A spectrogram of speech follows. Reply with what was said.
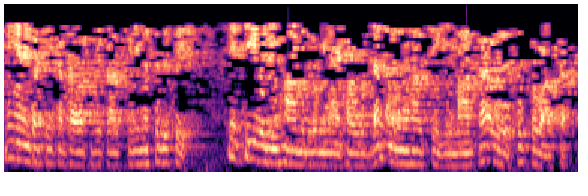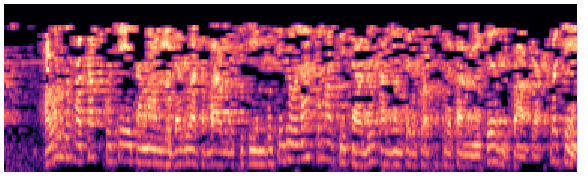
මේ ඇයිටත් මේ කතාවක් ප්‍රකාශ කිරීම සුදුසුයි. මේ සීවලී හාමුදුරුවෝ කවුරුද දන්නවද මහන්සියගේ මාතාව සුප්‍රවාස. අවුරුදු 7ක් කුසේ තමාගේ දරුවාට බාගෙන සිටීමට සිදු වුණා කුමක් නිසාද කල්යන්තර ප්‍රොෆෙසර් කර්මයක විපාකයක් වශයෙන්.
